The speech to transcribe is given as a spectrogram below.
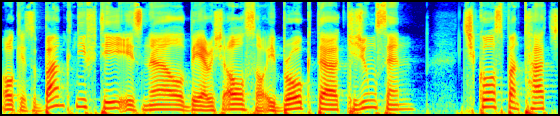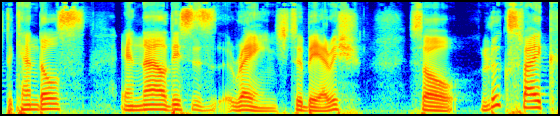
Okay, so Bank Nifty is now bearish also. It broke the Kijun Sen, Chikou span touched the candles, and now this is range to bearish. So looks like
